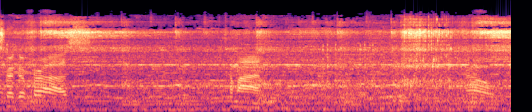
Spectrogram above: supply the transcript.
No retrigger for us. Come on. No.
